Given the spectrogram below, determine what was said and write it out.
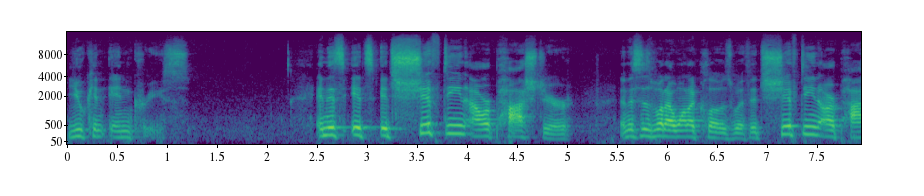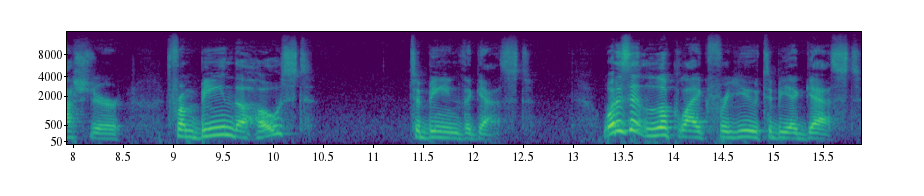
you can increase. And it's, it's, it's shifting our posture and this is what I want to close with it's shifting our posture from being the host to being the guest. What does it look like for you to be a guest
